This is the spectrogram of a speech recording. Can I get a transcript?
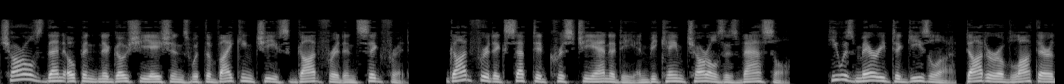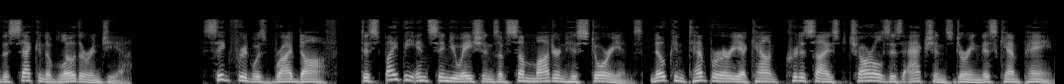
Charles then opened negotiations with the Viking chiefs Godfred and Sigfrid. Godfred accepted Christianity and became Charles's vassal. He was married to Gisela, daughter of Lothair II of Lotharingia. Sigfrid was bribed off. Despite the insinuations of some modern historians, no contemporary account criticized Charles's actions during this campaign.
